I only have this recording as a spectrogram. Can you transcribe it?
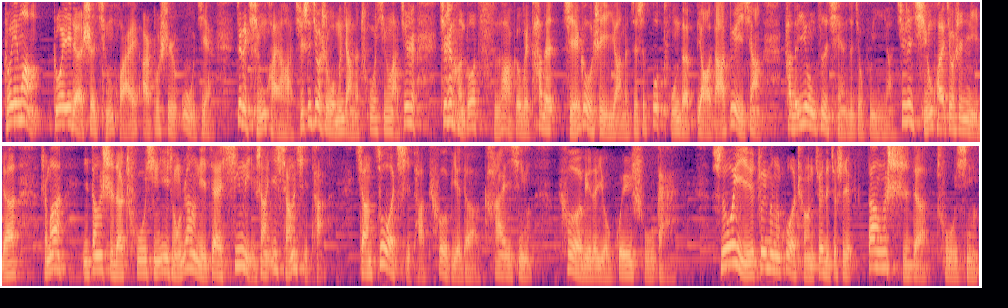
追梦追的是情怀，而不是物件。这个情怀啊，其实就是我们讲的初心了。就是其实很多词啊，各位它的结构是一样的，只是不同的表达对象，它的用字遣字就不一样。其实情怀就是你的什么？你当时的初心，一种让你在心理上一想起它，想做起它，特别的开心。特别的有归属感，所以追梦的过程追的就是当时的初心，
